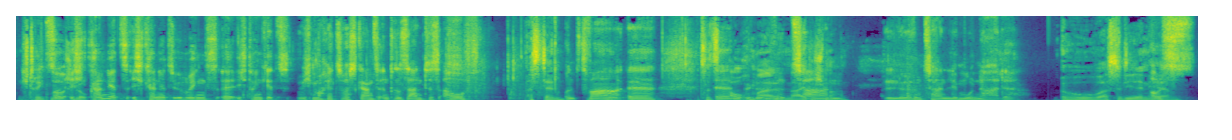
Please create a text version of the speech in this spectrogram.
Ich trinke mal So, einen ich kann jetzt, ich kann jetzt übrigens, äh, ich trinke jetzt, ich mache jetzt was ganz Interessantes auf. Was denn? Und zwar äh, ähm, auch mal machen. Löwenzahnlimonade Oh, wo hast du die denn her? aus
